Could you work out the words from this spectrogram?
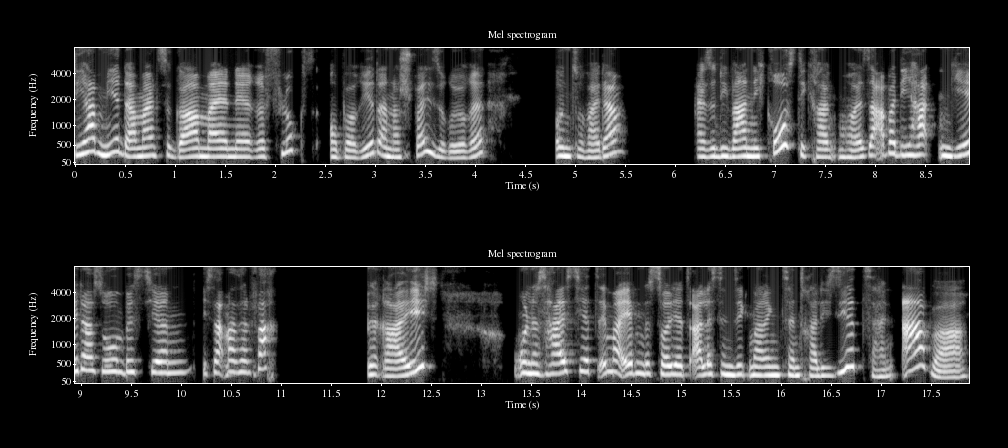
Die haben mir damals sogar meine Reflux operiert an der Speiseröhre und so weiter. Also die waren nicht groß, die Krankenhäuser, aber die hatten jeder so ein bisschen, ich sag mal, sein Fachbereich. Und es das heißt jetzt immer eben, das soll jetzt alles in Sigmaring zentralisiert sein. Aber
